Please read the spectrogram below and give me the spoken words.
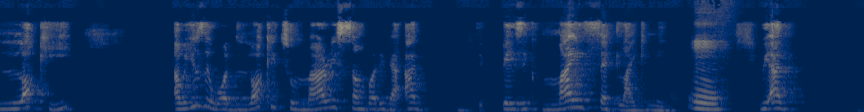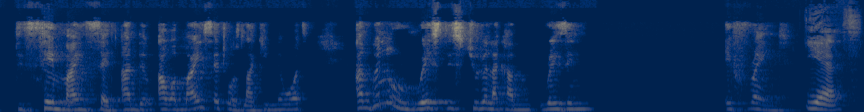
lucky, I will use the word lucky to marry somebody that had the basic mindset like me. Mm, We had the same mindset, and the, our mindset was like, you know what? I'm going to raise these children like I'm raising a friend. yes.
